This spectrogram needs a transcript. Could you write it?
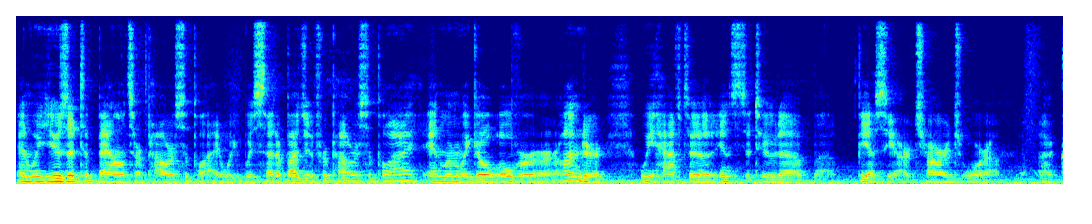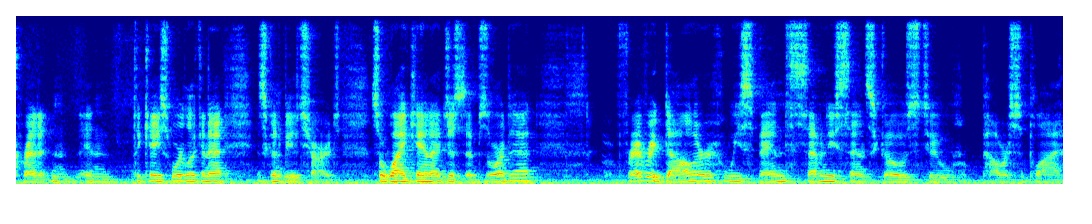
and we use it to balance our power supply. We, we set a budget for power supply, and when we go over or under, we have to institute a, a PSCR charge or a, a credit. And in the case we're looking at, it's going to be a charge. So why can't I just absorb that? For every dollar we spend, 70 cents goes to power supply.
